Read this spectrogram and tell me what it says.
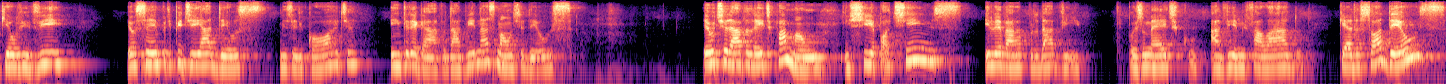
que eu vivi, eu sempre pedia a Deus misericórdia e entregava Davi nas mãos de Deus. Eu tirava leite com a mão, enchia potinhos e levava para o Davi, pois o médico havia me falado que era só Deus,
